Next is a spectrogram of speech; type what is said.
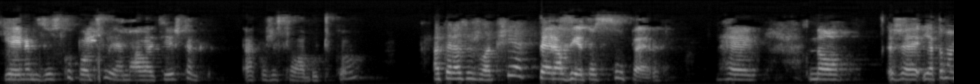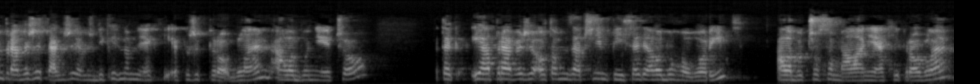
ja inak Zuzku počujem, ale tiež tak akože slabúčko. A teraz už lepšie? Teraz je to super. Hej, no, že ja to mám práve že tak, že ja vždy, keď mám nejaký akože problém alebo niečo, tak ja práve, že o tom začnem písať alebo hovoriť alebo čo som mala nejaký problém.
